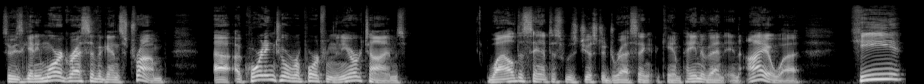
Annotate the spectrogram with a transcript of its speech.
so he's getting more aggressive against Trump. Uh, according to a report from the New York Times, while DeSantis was just addressing a campaign event in Iowa, he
